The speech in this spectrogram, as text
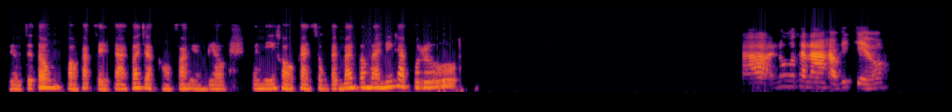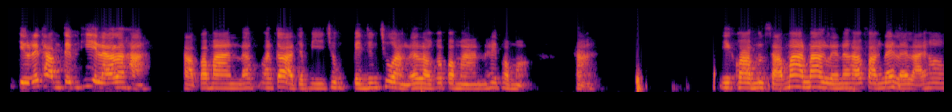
เดี๋ยวจะต้องขอพักสายตาก็จะขอฟังอย่างเดียว วันนี้ขอกาสส่งการบ้านประมาณนี้ค่ะครูรู้ค่ะอนุโมทนาค่ะพี่เจวพี่จิ๋วได้ทำเต็มที่แล้วล่ะค่ะ ค่ะ ประมาณแล้วมันก็อาจจะมีช่วงเป็นช่วงๆแล้วเราก็ประมาณให้พอเหมาะค่ะ มีความสามารถมากเลยนะคะ ฟังได้หลาย ๆ ห้อง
